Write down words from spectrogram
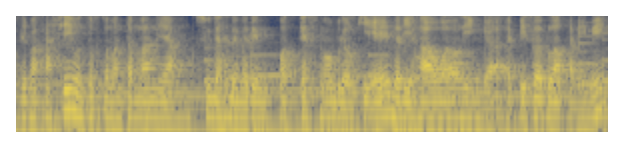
Terima kasih untuk teman-teman yang sudah dengerin podcast Ngobrol QA dari awal hingga episode 8 ini.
